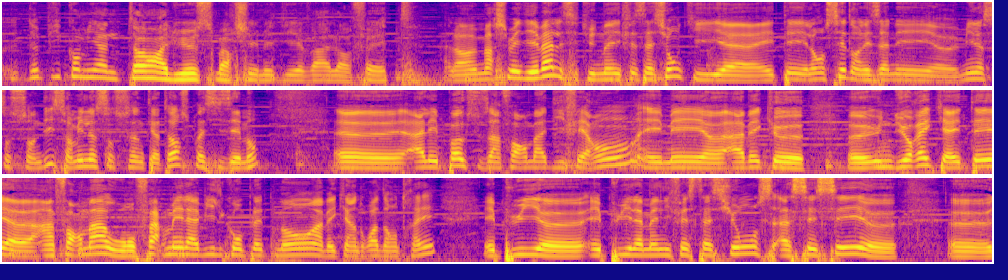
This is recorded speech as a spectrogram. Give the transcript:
Euh, Depuis combien de temps a lieu ce marché médiéval en fait Alors, le marché médiéval, c'est une manifestation qui a été lancée dans les années euh, 1970, en 1974 précisément. Euh, à l'époque sous un format différent, mais euh, avec euh, euh, une durée qui a été euh, un format où on fermait la ville complètement avec un droit d'entrée. Et puis, euh, et puis la manifestation a cessé euh, euh,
